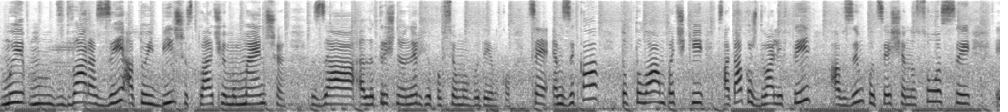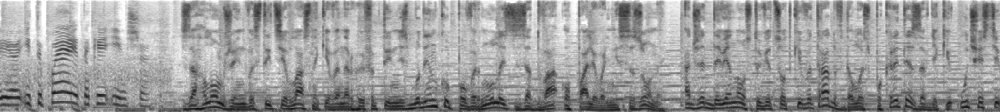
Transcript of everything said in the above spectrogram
Ми в два рази, а то й більше, сплачуємо менше за електричну енергію по всьому будинку. Це МЗК, тобто лампочки, а також два ліфти. А взимку це ще насоси, ІТП і таке інше. Загалом же інвестиції власників в енергоефективність будинку повернулись за два опалювальні сезони, адже 90% витрат вдалося покрити завдяки участі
